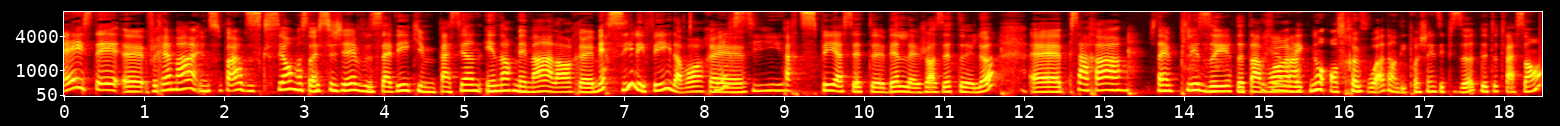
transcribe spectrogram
Hey, c'était euh, vraiment une super discussion. Moi, c'est un sujet, vous savez, qui me passionne énormément. Alors, euh, merci les filles d'avoir participé à cette belle jasette-là. Sarah, c'est un plaisir de t'avoir avec nous. On se revoit dans des prochains épisodes de toute façon.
